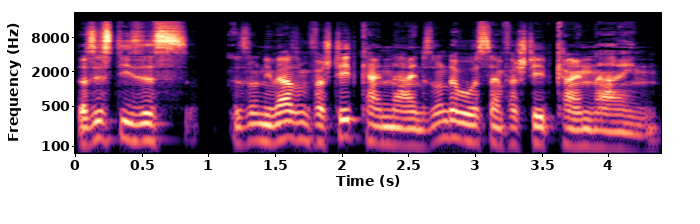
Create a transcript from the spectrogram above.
das ist dieses, das Universum versteht kein Nein, das Unterbewusstsein versteht kein Nein.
